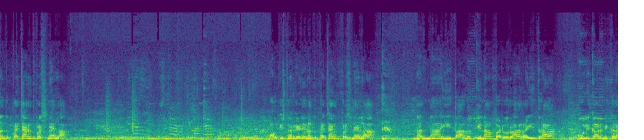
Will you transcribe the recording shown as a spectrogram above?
ನಂದು ಪ್ರಚಾರದ ಪ್ರಶ್ನೆ ಅಲ್ಲ. ಬಾಲಕೃಷ್ಣವ್ರಿಗೆ ಹೇಳಿ, ನಂದು ಪ್ರಚಾರದ ಪ್ರಶ್ನೆ ಇಲ್ಲ. ನನ್ನ ಈ ತಾಲೂಕಿನ ಬಡವರ ರೈತರ, ಕೂಲಿ ಕಾರ್ಮಿಕರ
